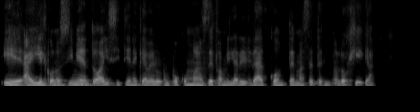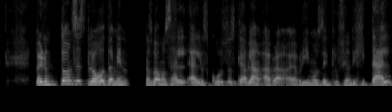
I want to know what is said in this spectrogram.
y ahí el conocimiento, ahí sí tiene que haber un poco más de familiaridad con temas de tecnología. Pero entonces luego también nos vamos a, los cursos que habla, abrimos de inclusión digital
